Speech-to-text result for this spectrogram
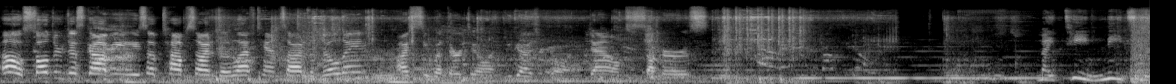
Oh, soldier just got me. He's up top side of the left-hand side of the building. I see what they're doing. You guys are going down, suckers. My team needs me.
